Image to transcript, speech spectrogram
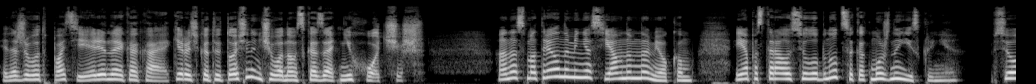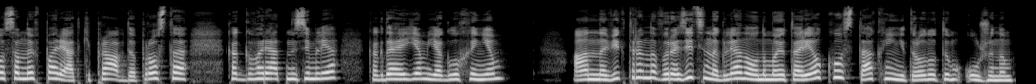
и даже вот потерянная какая. Кирочка, ты точно ничего нам сказать не хочешь?» Она смотрела на меня с явным намеком. Я постаралась улыбнуться как можно искренне. «Все со мной в порядке, правда. Просто, как говорят на земле, когда я ем, я глух и нем. Анна Викторовна выразительно глянула на мою тарелку с так и нетронутым ужином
